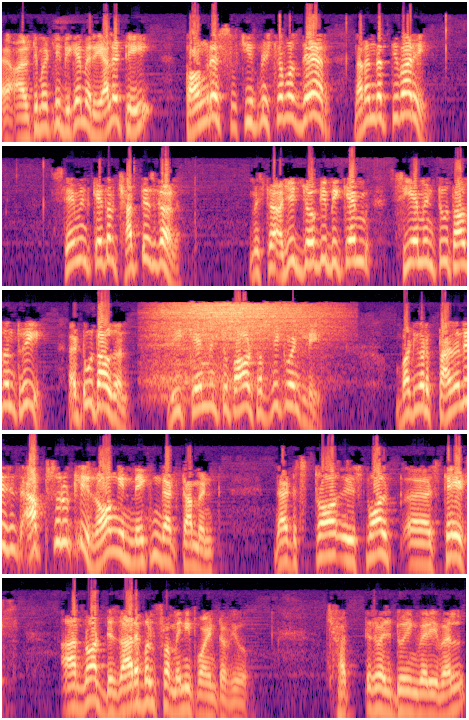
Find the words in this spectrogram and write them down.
ultimately became a reality. Congress chief minister was there, Narendra Tiwari. Same in case of Chhattisgarh. Mr. Ajit Jogi became CM in 2003, uh, 2000. We came into power subsequently. But your panelist is absolutely wrong in making that comment that strong, uh, small uh, states are not desirable from any point of view. Chhattisgarh is doing very well.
